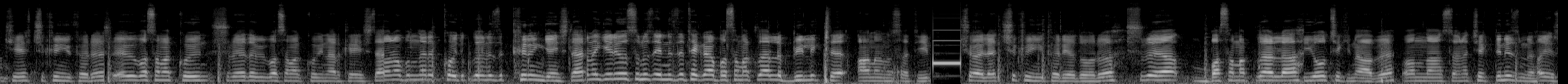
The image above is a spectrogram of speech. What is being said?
2 çıkın yukarı. Şuraya bir basamak koyun. Şuraya da bir basamak koyun arkadaşlar. Sonra bunları koyduklarınızı kırın gençler. Sonra geliyorsunuz elinizde tekrar basamaklarla birlikte ananı satayım. Şöyle çıkın yukarıya doğru. Şuraya basamaklarla yol çekin abi. Ondan sonra çektiniz mi? Hayır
